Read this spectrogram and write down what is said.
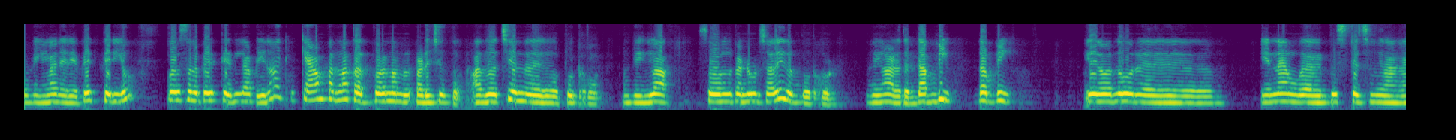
ஓகேங்களா நிறைய பேருக்கு தெரியும். ஒரு சில பேருக்கு தெரியல அப்படின்னா கேம்பர்னா கற்பூரம் நம்ம படிச்சிருக்கோம். அதை வச்சு அந்த போட்டுருவோம் ஓகேங்களா? ஸோ ஒன்று கண்டுபிடிச்சாலே இதை போட்டுருவோம் ஓகேங்களா? அடுத்து டப்பிங் டப்பிங் இதுல வந்து ஒரு என்ன உங்க ட்விஸ்ட் வச்சுக்கிறாங்க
